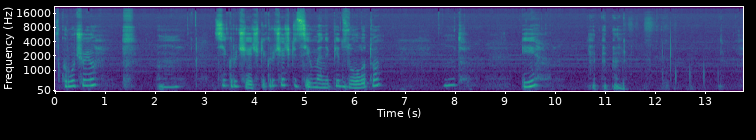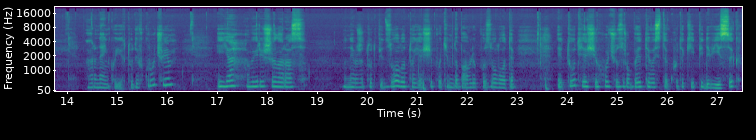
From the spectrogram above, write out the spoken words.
вкручую ці крючечки. Крючечки ці в мене під золото. От. І гарненько їх туди вкручуємо. І я вирішила, раз вони вже тут під золото, я ще потім добавлю позолоти. І тут я ще хочу зробити ось таку, такий підвісик.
